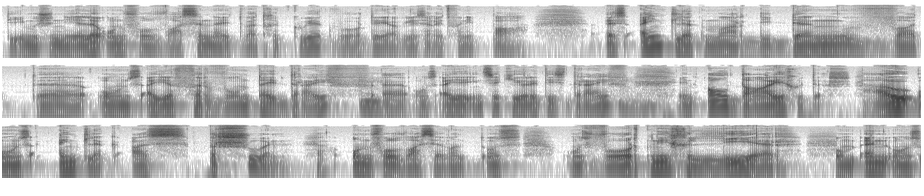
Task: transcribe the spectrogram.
die emosionele onvolwassenheid wat gekweek word deur die afwesigheid van die pa is eintlik maar die ding wat uh, ons eie verwondheid dryf, mm. uh, ons eie insecurities dryf mm. en al daardie goeters hou ons eintlik as persoon uh, onvolwasse want ons ons word nie geleer om in ons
